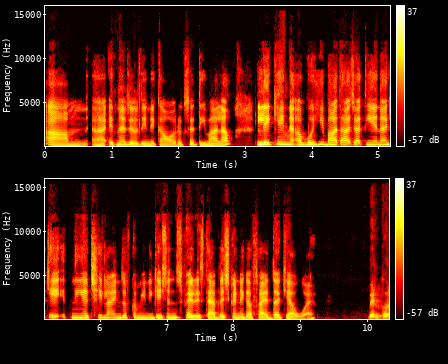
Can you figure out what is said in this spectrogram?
اتنا جلدی نکاح اور رخصتی والا۔ لیکن وہی بات آ جاتی ہے نا کہ اتنی اچھی لائنز آف کمیونیکیشن پھر اسٹیبلش کرنے کا فائدہ کیا ہوا ہے؟ بالکل۔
